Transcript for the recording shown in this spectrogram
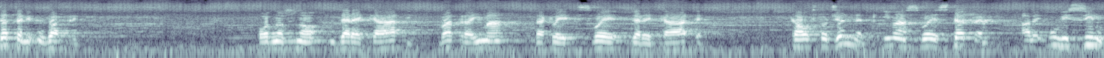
stepeni u vatri, odnosno derekati, vatra ima, dakle, svoje derekate, kao što džennet ima svoje stepene, ali u visinu,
